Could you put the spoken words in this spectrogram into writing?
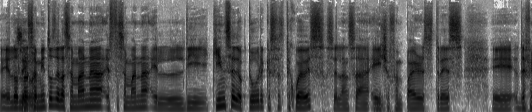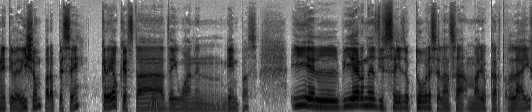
Eh, los Sí, bueno. lanzamientos de la semana, esta semana, el di- 15 de octubre, que es este jueves, se lanza Age of Empires 3 eh, Definitive Edition para PC. Creo que está Day One en Game Pass. Y el viernes 16 de octubre se lanza Mario Kart Live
